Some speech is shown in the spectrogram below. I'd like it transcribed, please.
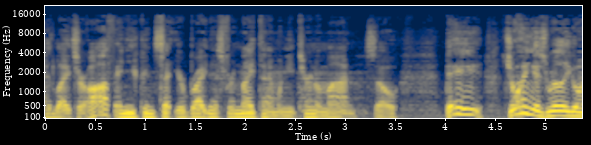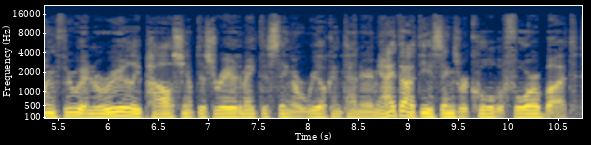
headlights are off, and you can set your brightness for nighttime when you turn them on. So they, Joying is really going through and really polishing up this radio to make this thing a real contender. I mean, I thought these things were cool before, but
